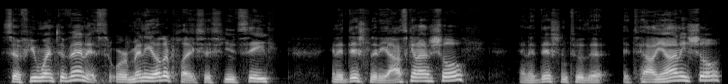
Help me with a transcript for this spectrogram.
so if you went to Venice or many other places, you'd see, in addition to the Ashkenaz shul, in addition to the Italiani shul,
